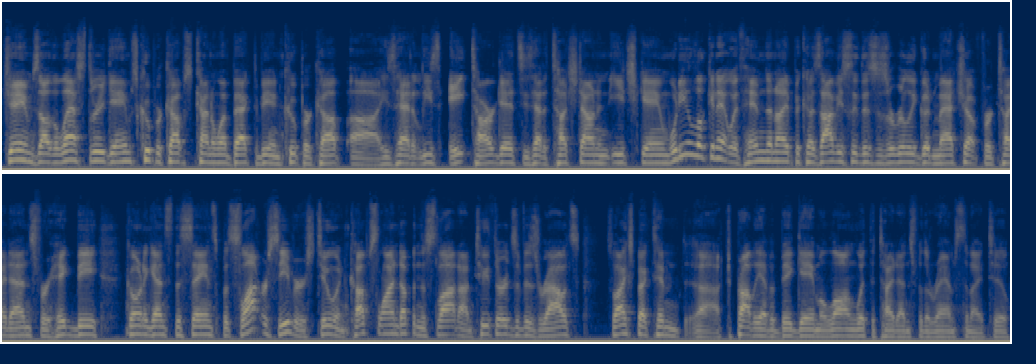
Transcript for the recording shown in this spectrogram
James, uh, the last three games, Cooper Kupp's kind of went back to being Cooper Kupp. Uh, he's had at least eight targets. He's had a touchdown in each game. What are you looking at with him tonight? Because obviously this is a really good matchup for tight ends for Higbee going against the Saints, but slot receivers too. And Kupp's lined up in the slot on two thirds of his routes, so I expect him uh, to probably have a big game along with the tight ends for the Rams tonight too.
